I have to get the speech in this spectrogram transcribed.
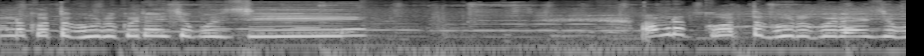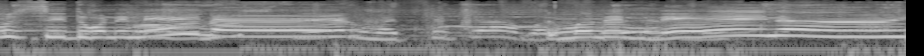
আমরা কত ঘুরে ঘুরে এসে বলছি আমরা কত ঘুরে ঘুরে এসে বসছি তোমাদের নেই না। তোমাদের নেই নাই।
